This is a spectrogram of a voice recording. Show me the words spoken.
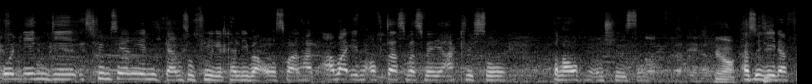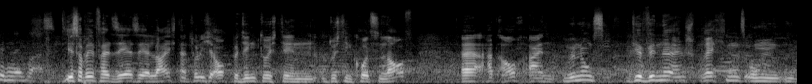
wohingegen die Extreme-Serie nicht ganz so viel Kaliberauswahl hat, aber eben auch das, was wir jagdlich so brauchen und schießen. Genau. Also jeder findet was. Die ist auf jeden Fall sehr, sehr leicht, natürlich auch bedingt durch den, durch den kurzen Lauf. Äh, hat auch ein Mündungsgewinde entsprechend, um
